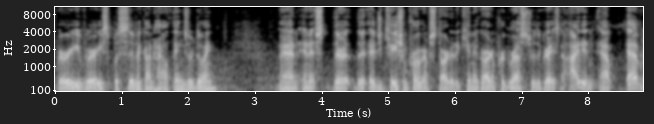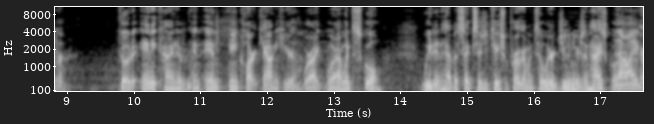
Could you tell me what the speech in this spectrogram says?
very, very specific on how things are doing. And, and it's their, the education program started at kindergarten, progressed through the grades. Now, I didn't have ever go to any kind of, in, in, in Clark County here, where I, where I went to school, we didn't have a sex education program until we were juniors in high school. Now, Our I agree.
